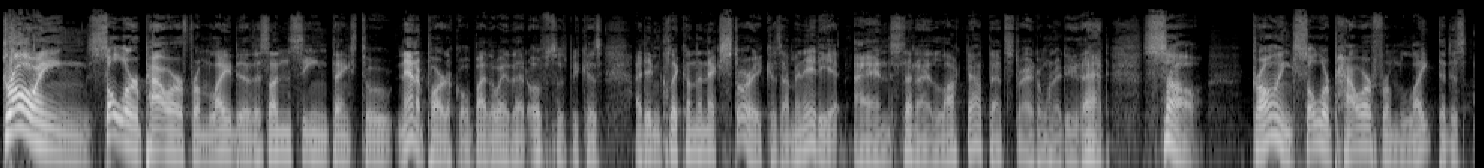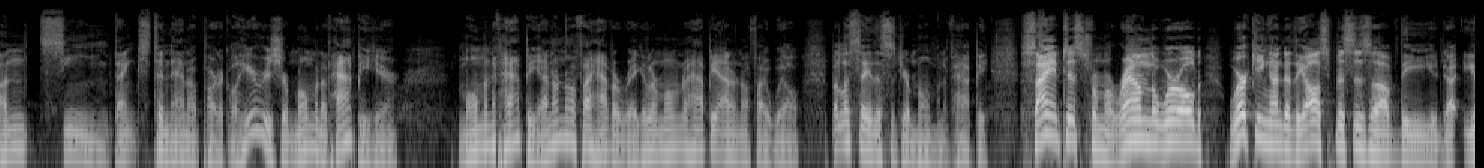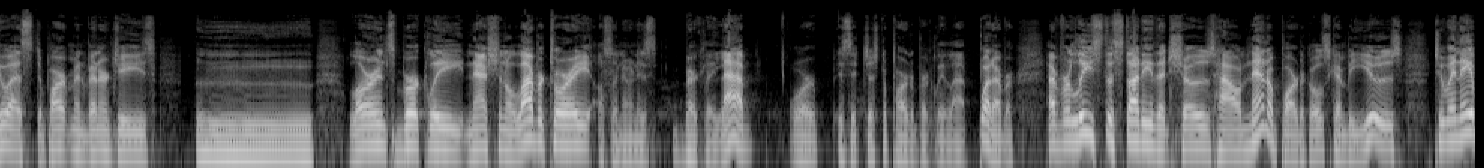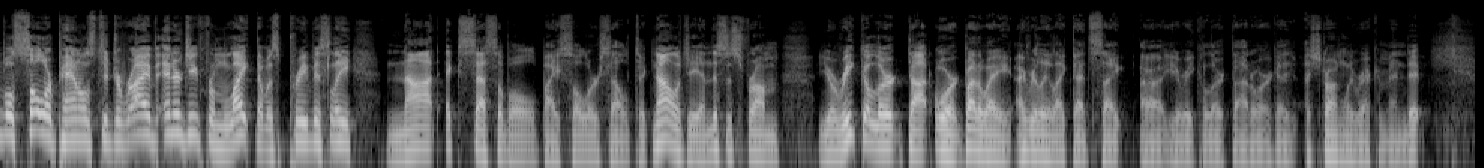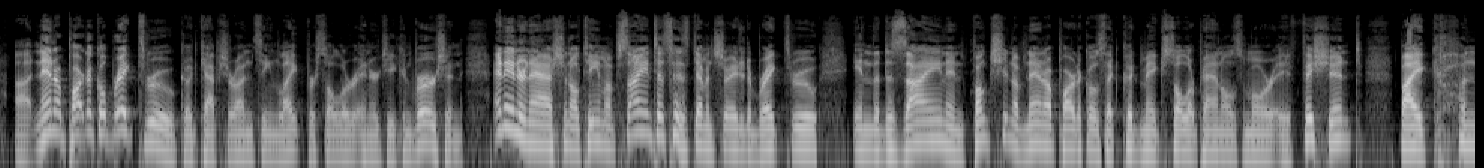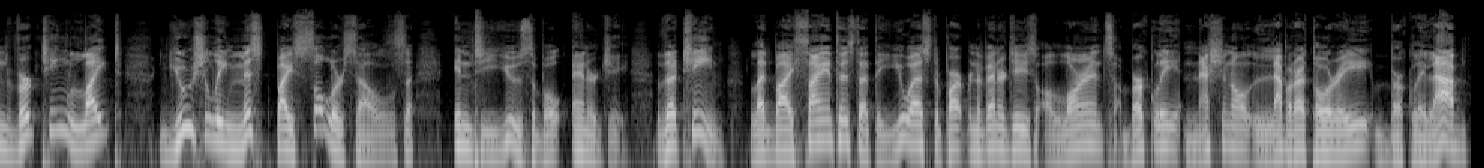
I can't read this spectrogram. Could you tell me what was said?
Drawing solar power from light that is unseen thanks to nanoparticle. By the way, that oops was because I didn't click on the next story because I'm an idiot. I instead I locked out that story. I don't want to do that. So, drawing solar power from light that is unseen thanks to nanoparticle. Here is your moment of happy here moment of happy. I don't know if I have a regular moment of happy. I don't know if I will. But let's say this is your moment of happy. Scientists from around the world working under the auspices of the U.S. Department of Energy's. Lawrence Berkeley National Laboratory, also known as Berkeley Lab, or is it just a part of Berkeley Lab? Whatever, have released a study that shows how nanoparticles can be used to enable solar panels to derive energy from light that was previously not accessible by solar cell technology. And this is from eurekalert.org. By the way, I really like that site, uh, eurekalert.org. I, I strongly recommend it. Uh, nanoparticle breakthrough could capture unseen light for solar energy conversion. An international team of scientists has demonstrated a breakthrough in the design and function of nanoparticles that could make solar panels more efficient by converting light usually missed by solar cells into usable energy. The team, led by scientists at the U.S. Department of Energy's Lawrence Berkeley National Laboratory, Berkeley Lab,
